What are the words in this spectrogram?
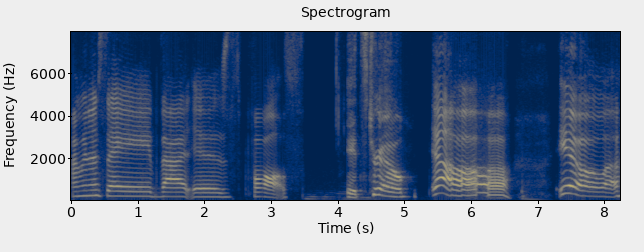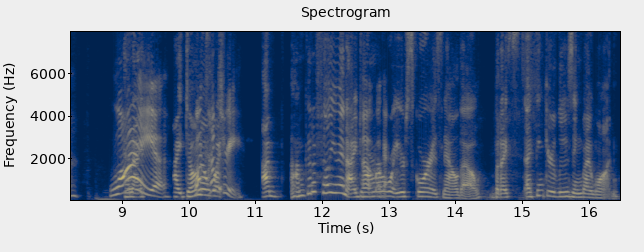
I'm going to say that is false. It's true. Ew. Ew. Why? I don't what know what country? I'm. I'm gonna fill you in. I don't Oh, remember okay. what your score is now, though. But I I think you're losing by one.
